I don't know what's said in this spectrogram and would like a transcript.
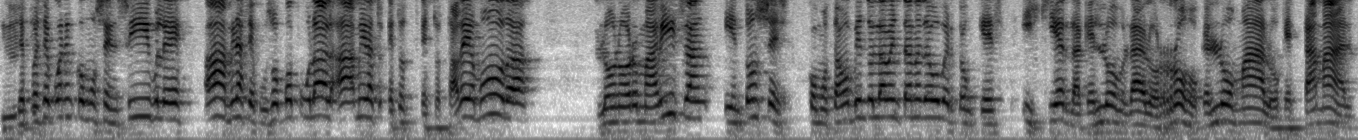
Mm. Después se ponen como sensibles, ah, mira, se puso popular, ah, mira, esto, esto está de moda, lo normalizan y entonces como estamos viendo en la ventana de Overton, que es izquierda, que es lo, lo rojo, que es lo malo, que está mal,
